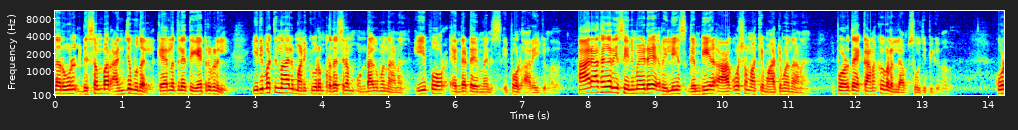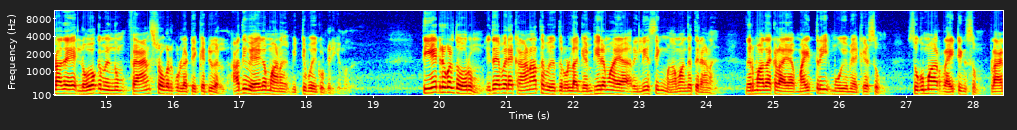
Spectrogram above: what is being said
ദ റൂൾ ഡിസംബർ അഞ്ച് മുതൽ കേരളത്തിലെ തിയേറ്ററുകളിൽ ഇരുപത്തിനാല് മണിക്കൂറും പ്രദർശനം ഉണ്ടാകുമെന്നാണ് ഇ ഫോർ എന്റർടൈൻമെന്റ്സ് ഇപ്പോൾ അറിയിക്കുന്നത്. ആരാധകർ ഈ സിനിമയുടെ റിലീസ് ഗംഭീര ആഘോഷമാക്കി മാറ്റുമെന്നാണ് ഇപ്പോഴത്തെ കണക്കുകളെല്ലാം സൂചിപ്പിക്കുന്നത്. കൂടാതെ ലോകമെങ്ങും ഫാൻ ഷോകൾക്കുള്ള ടിക്കറ്റുകൾ അതിവേഗമാണ് വിറ്റുപോയിക്കൊണ്ടിരിക്കുന്നത്. തിയേറ്ററുകൾ തോറും ഇതേവരെ കാണാത്ത വിധത്തിലുള്ള ഗംഭീരമായ റിലീസിംഗ് മാമാങ്കത്തിനാണ് നിർമ്മാതാക്കളായ മൈത്രി മൂവി മേക്കേഴ്സും സുകുമാർ റൈറ്റിംഗ്സും പ്ലാൻ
